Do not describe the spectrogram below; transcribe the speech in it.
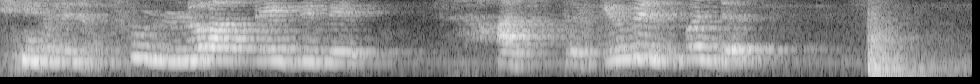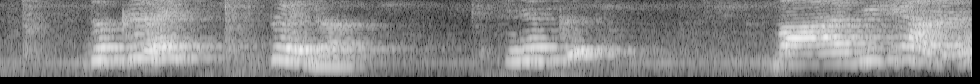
ഇതിൽ ഫുള്ളും ആക്ക ഇതിൽ അത്രയ്ക്കും വലിപ്പുണ്ട് ഇതൊക്കെ guys ഇതുണ്ടോ ഇതിനൊക്കെ ബാർബിയുടെ ആണ്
